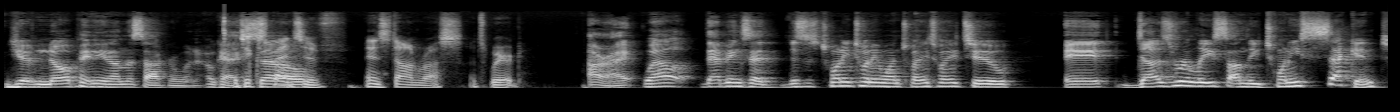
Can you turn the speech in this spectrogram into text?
you have no opinion on the soccer one. Okay. It's so- expensive and it's Donruss. It's weird. All right. Well, that being said, this is 2021, 2022. It does release on the 22nd.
